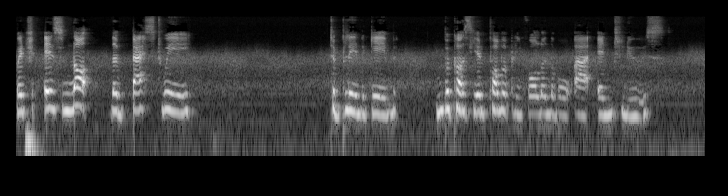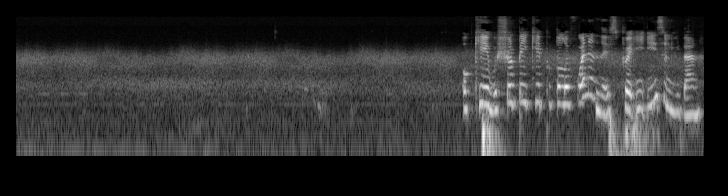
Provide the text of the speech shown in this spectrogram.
which is not the best way to play the game because you'd probably fall in the water and lose. Okay, we should be capable of winning this pretty easily then.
